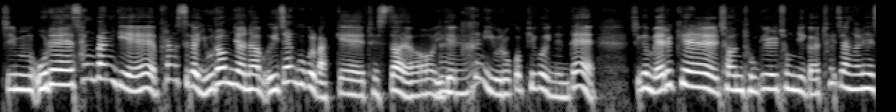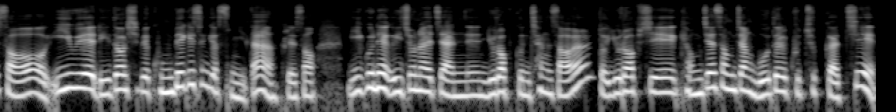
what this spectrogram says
지금 올해 상반기에 프랑스가 유럽연합 의장국을 맡게 됐어요. 이게 네. 큰 이유로 꼽히고 있는데 지금 메르켈 전 독일 총리가 퇴장을 해서 EU의 리더십에 공백이 생겼습니다. 그래서 미군에 의존하지 않는 유럽군 창설, 또 유럽식 경제 성장 모델 구축 같이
